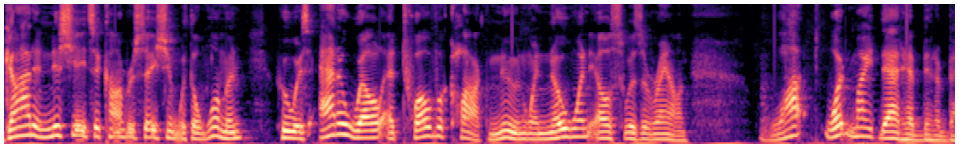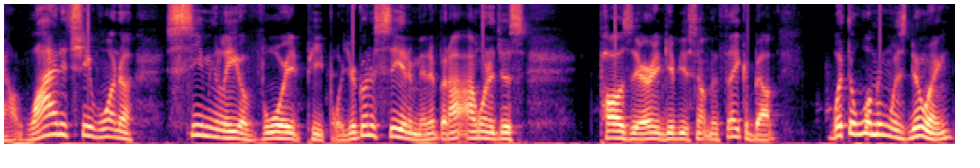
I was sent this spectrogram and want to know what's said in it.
God initiates a conversation with a woman who was at a well at 12 o'clock noon when no one else was around. What, what might that have been about? Why did she want to seemingly avoid people? You're going to see in a minute, but I, I want to just pause there and give you something to think about. What the woman was doing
